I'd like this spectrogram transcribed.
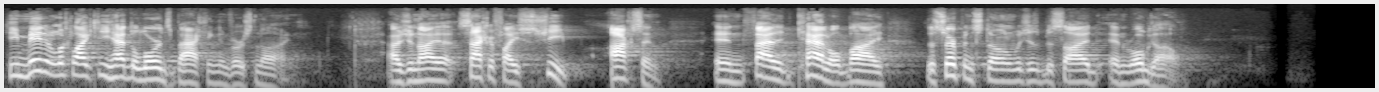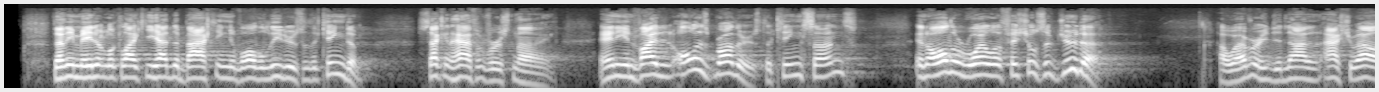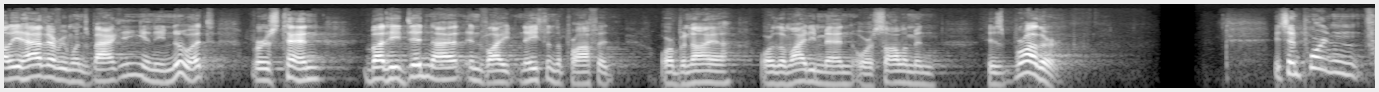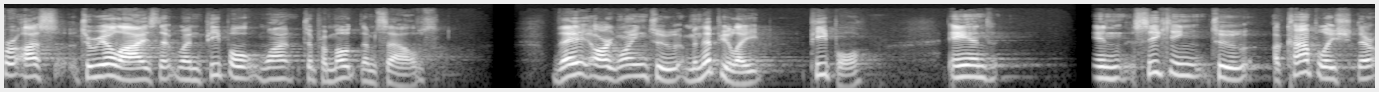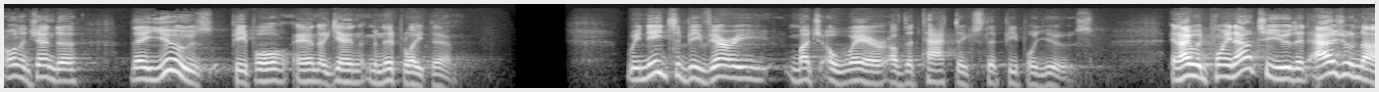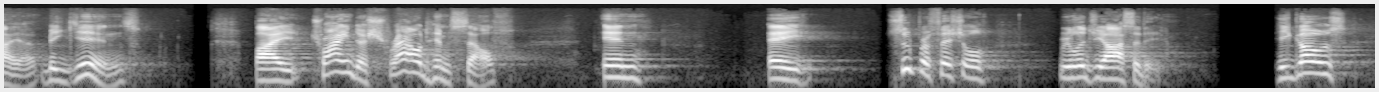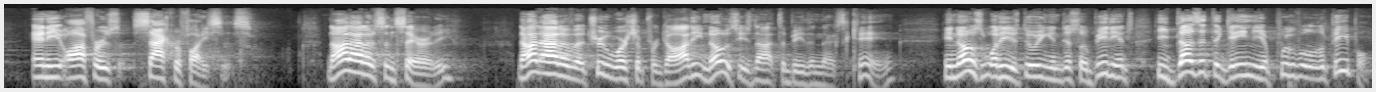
he made it look like he had the Lord's backing in verse 9. Adonijah sacrificed sheep, oxen, and fatted cattle by the serpent stone which is beside En-rogel. Then he made it look like he had the backing of all the leaders of the kingdom. Second half of verse 9. And he invited all his brothers, the king's sons, and all the royal officials of Judah. However, he did not in actuality have everyone's backing, and he knew it. Verse 10 But he did not invite Nathan the prophet, or Benaiah, or the mighty men, or Solomon his brother. It's important for us to realize that when people want to promote themselves, they are going to manipulate people and in seeking to accomplish their own agenda, they use people and again manipulate them. We need to be very much aware of the tactics that people use. And I would point out to you that Adonijah begins by trying to shroud himself in a superficial religiosity. He goes and he offers sacrifices, not out of sincerity, not out of a true worship for God. He knows he's not to be the next king. He knows what he is doing in disobedience. He does it to gain the approval of the people.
